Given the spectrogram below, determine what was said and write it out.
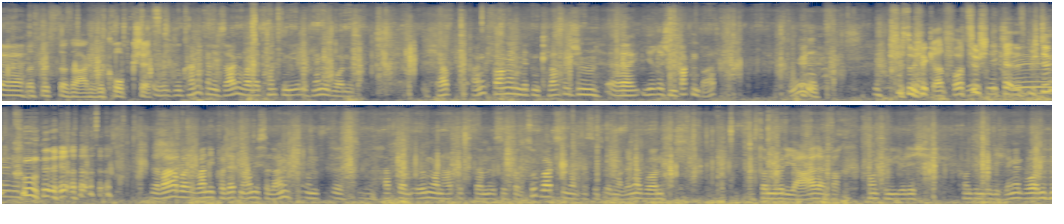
Äh, Was willst du sagen, so grob geschätzt? Also, du kannst ja nicht sagen, weil er kontinuierlich länger geworden ist. Ich habe angefangen mit einem klassischen äh, irischen Backenbart. Oh. Ich versuche mir gerade vorzustellen, das ist bestimmt cool. Ja. Da war aber, waren die Koletten auch nicht so lang und es hat dann irgendwann hat es dann, ist es dann zugewachsen, dann ist es irgendwann länger geworden. Ist dann über die Jahre einfach kontinuierlich, kontinuierlich länger geworden.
